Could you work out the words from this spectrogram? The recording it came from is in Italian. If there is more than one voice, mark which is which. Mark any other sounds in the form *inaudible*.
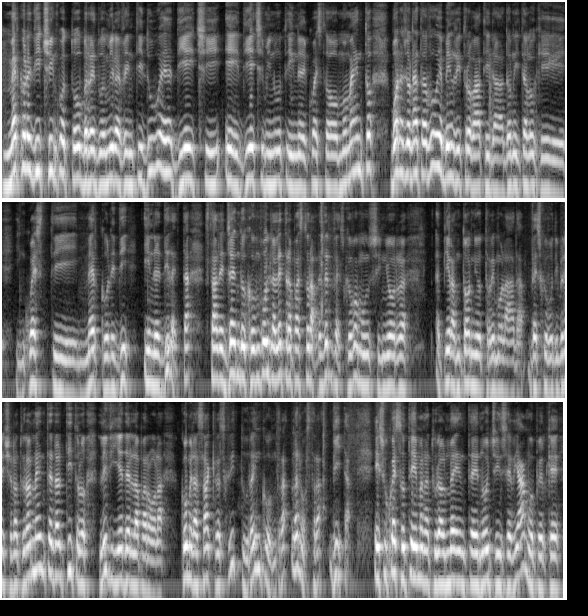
Speaker 1: Mercoledì 5 ottobre 2022, 10 e 10 minuti in questo momento. Buona giornata a voi e ben ritrovati da Don Italo che in questi mercoledì in diretta sta leggendo con voi la lettera pastorale del vescovo Monsignor Pierantonio Tremolada, vescovo di Brescia naturalmente, dal titolo Le vie della parola come la Sacra Scrittura incontra la nostra vita. E su questo tema naturalmente noi ci inseriamo perché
